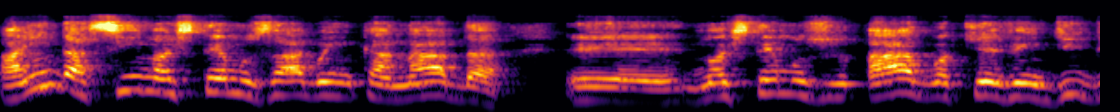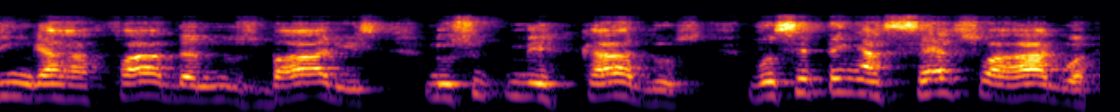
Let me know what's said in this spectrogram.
ainda assim nós temos água encanada é, nós temos água que é vendida engarrafada nos bares, nos supermercados. Você tem acesso à água,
